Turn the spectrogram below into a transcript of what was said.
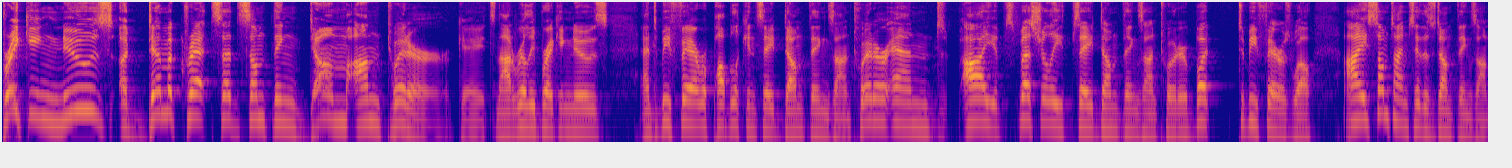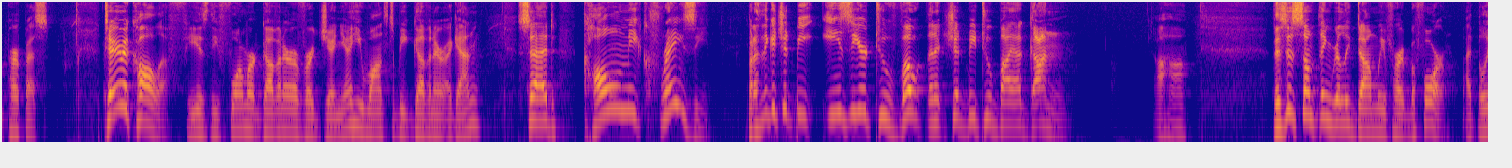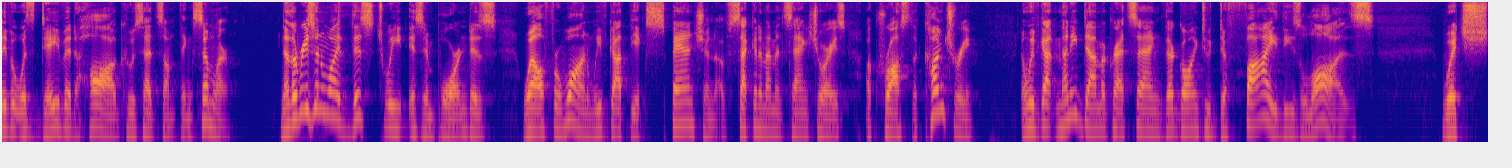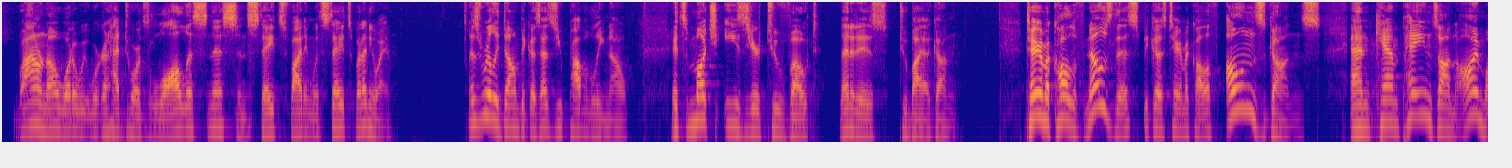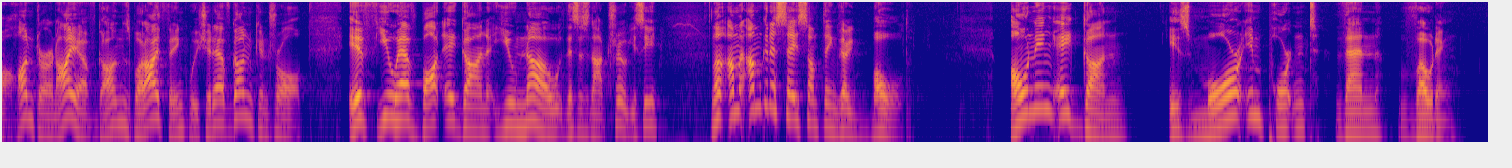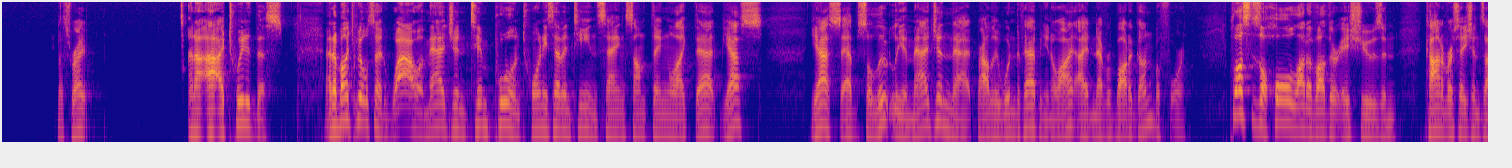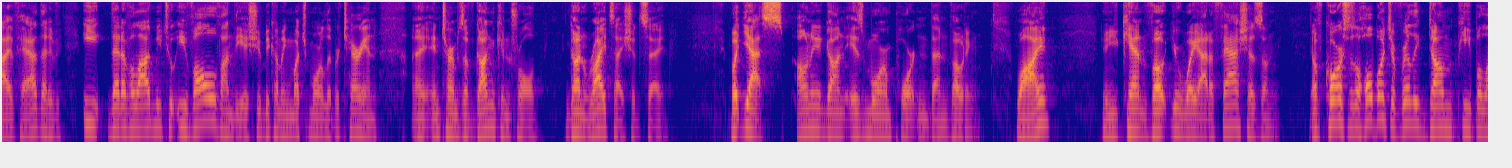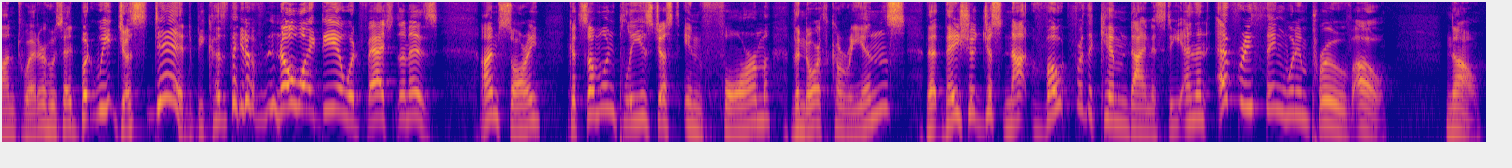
Breaking news a Democrat said something dumb on Twitter. Okay, it's not really breaking news. And to be fair, Republicans say dumb things on Twitter, and I especially say dumb things on Twitter, but to be fair as well, I sometimes say those dumb things on purpose. Terry McAuliffe, he is the former governor of Virginia, he wants to be governor again, said, Call me crazy, but I think it should be easier to vote than it should be to buy a gun. Uh huh. This is something really dumb we've heard before. I believe it was David Hogg who said something similar. Now, the reason why this tweet is important is, well, for one, we've got the expansion of Second Amendment sanctuaries across the country, and we've got many Democrats saying they're going to defy these laws, which, I don't know, what are we, we're going to head towards lawlessness and states fighting with states. But anyway, this is really dumb because, as you probably know, it's much easier to vote than it is to buy a gun. Terry McAuliffe knows this because Terry McAuliffe owns guns and campaigns on I'm a hunter and I have guns, but I think we should have gun control. If you have bought a gun, you know this is not true. You see, I'm, I'm going to say something very bold. Owning a gun is more important than voting. That's right. And I, I, tweeted this, and a bunch of people said, Wow, imagine Tim Pool in 2017 saying something like that. Yes, Yes, absolutely. Imagine that. Probably wouldn't have happened. You know, I, I had never bought a gun before. Plus, there's a whole lot of other issues and conversations I've had that have e- that have allowed me to evolve on the issue, becoming much more libertarian uh, in terms of gun control, gun rights, I should say. But yes, owning a gun is more important than voting. Why? You, know, you can't vote your way out of fascism. Of course, there's a whole bunch of really dumb people on Twitter who said, but we just did because they have no idea what fascism is. I'm sorry. Could someone please just inform the North Koreans that they should just not vote for the Kim dynasty and then everything would improve? Oh, no.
